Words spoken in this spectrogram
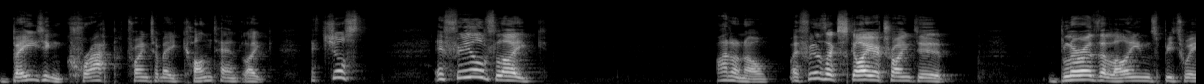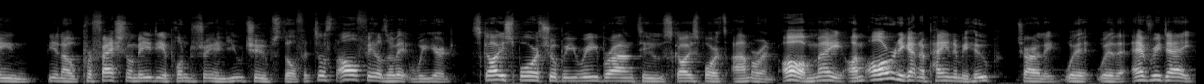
baiting crap trying to make content. Like, it just, it feels like, I don't know, it feels like Sky are trying to blur the lines between, you know, professional media punditry and YouTube stuff. It just all feels a bit weird. Sky Sports should be rebranded to Sky Sports Amorim. Oh, mate, I'm already getting a pain in my hoop, Charlie, with, with it every day.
